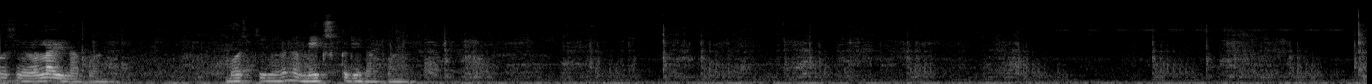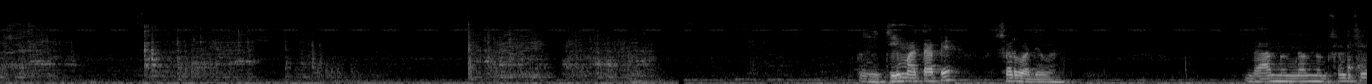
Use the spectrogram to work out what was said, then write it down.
પછી હલાવી નાખવાનું. મસ્તીનું છે ને મિક્સ કરી નાખવાનું. પછી ધીમા તાપે સડવા દેવાનું. એટલે આમ નામ નામ સડશે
